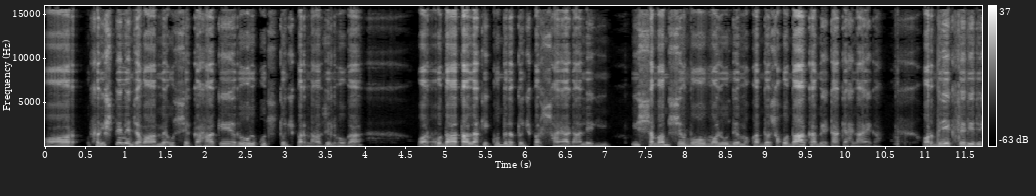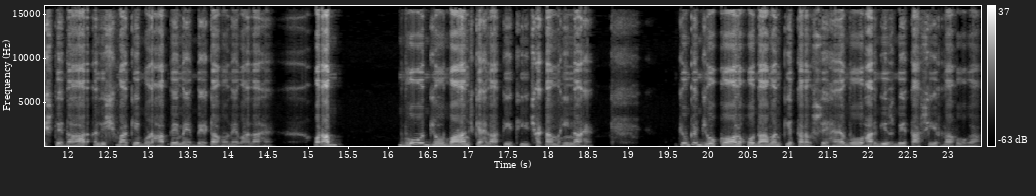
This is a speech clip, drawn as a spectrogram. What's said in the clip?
और फरिश्ते ने जवाब में उससे कहा कि रूहुल कुछ तुझ पर नाजिल होगा और खुदा ताला की कुदरत तुझ पर साया डालेगी। इस सबब से वो मौलूद मुकदस खुदा का बेटा कहलाएगा। और देख, तेरी रिश्तेदार अलिशबा के बुढ़ापे में बेटा होने वाला है। और अब वो जो बांझ कहलाती थी, छठा महीना है। क्योंकि जो कौल खुदावन की तरफ़ से है, वो हरगिज बेतासीर ना होगा।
